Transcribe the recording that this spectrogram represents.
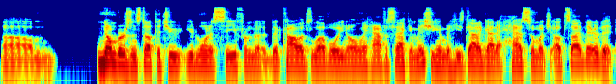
um, numbers and stuff that you you'd want to see from the the college level, you know, only half a sack in Michigan, but he's got a guy that has so much upside there that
